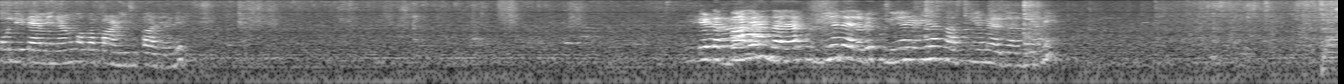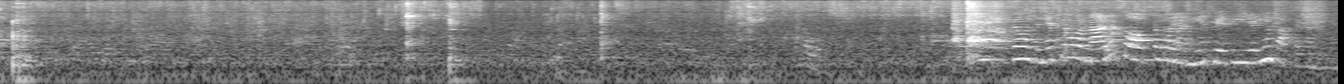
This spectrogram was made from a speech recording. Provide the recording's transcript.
ਓਨੀ ਟਾਈਮ ਇਹਨਾਂ ਨੂੰ ਆਪਾਂ ਪਾਣੀ 'ਚ ਪਾ ਦਿਆਂਗੇ। ਇਹ ਡੱਬਾ ਲਿਆਂਦਾ ਆ ਖੁੱਲੀਆਂ ਲੈ ਲਵੇ ਖੁੱਲੀਆਂ ਜਿਹੜੀਆਂ ਸਸਤੀਆਂ ਮਿਲ ਜਾਂਦੀਆਂ ਨੇ ਭਿਉਂ ਦਿੰਦੇ ਭਿਉਣ ਨਾਲ ਨਾ ਸੌਫਟ ਹੋ ਜਾਂਦੀਆਂ ਛੇਤੀ ਜਿਹੜੀਆਂ ਪੱਕ ਜਾਂਦੀਆਂ ਨੇ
